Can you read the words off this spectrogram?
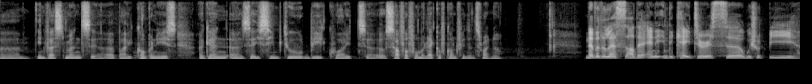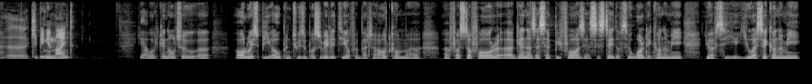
um, investments uh, by companies, again, uh, they seem to be quite uh, suffer from a lack of confidence right now. Nevertheless, are there any indicators uh, we should be uh, keeping in mind? Yeah, well, it can also uh, always be open to the possibility of a better outcome. Uh, uh, first of all, again, as I said before, there's the state of the world economy. You have the U.S. economy.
